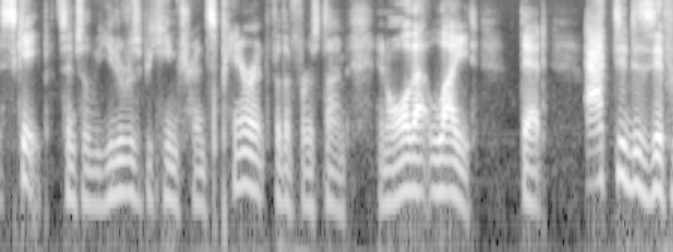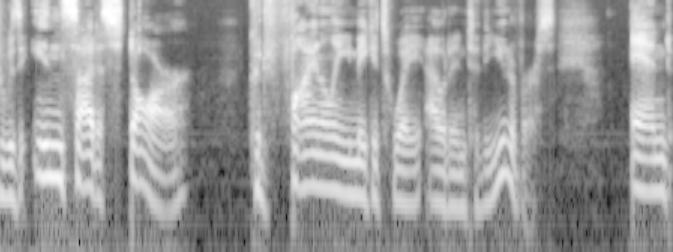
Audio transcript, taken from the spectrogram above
escape. Essentially, the universe became transparent for the first time, and all that light that acted as if it was inside a star could finally make its way out into the universe. And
